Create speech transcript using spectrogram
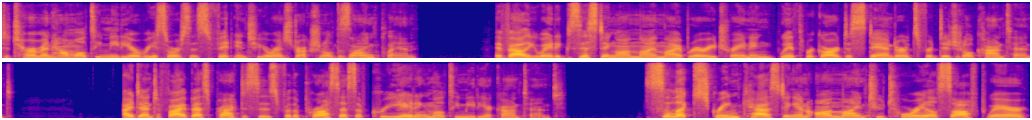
Determine how multimedia resources fit into your instructional design plan. Evaluate existing online library training with regard to standards for digital content. Identify best practices for the process of creating multimedia content. Select screencasting and online tutorial software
